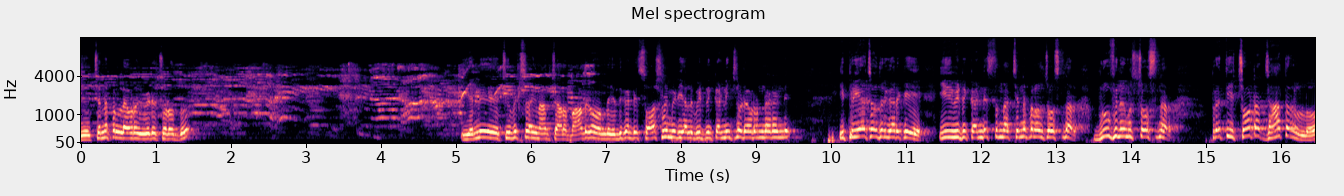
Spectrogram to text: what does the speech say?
ఈ చిన్నపిల్లలు ఎవరు వీడియో చూడొద్దు. ఇవన్నీ చూపించడానికి నాకు చాలా బాధగా ఉంది. ఎందుకంటే సోషల్ మీడియాలో వీటిని ఖండించినోడు ఎవడున్నాడండి ఈ ప్రియా చౌదరి గారికి ఈ వీటిని ఖండిస్తున్న చిన్నపిల్లలు చూస్తున్నారు బ్రూ ఫిలిమ్స్ చూస్తున్నారు. ప్రతి చోట జాతరల్లో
